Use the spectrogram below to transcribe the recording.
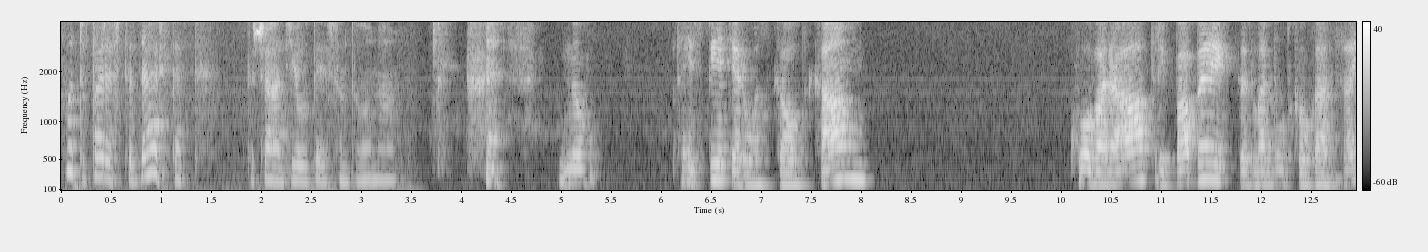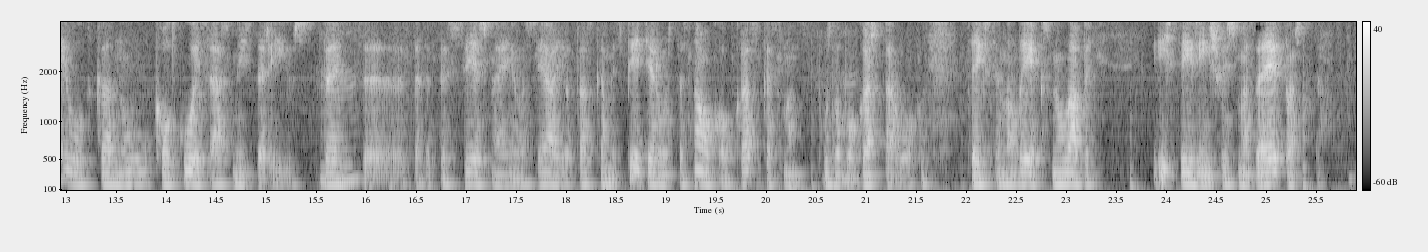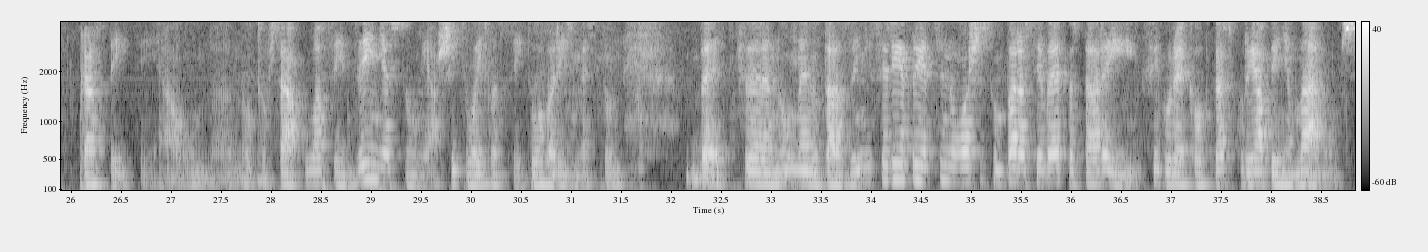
Ko tu parasti dari, kad tu šādi jūties un domā? Nu, es pieķeros kaut kam, ko var ātri pabeigt, tad, lai būtu kaut kāda sajūta, ka nu, kaut ko es esmu izdarījusi. Mm -hmm. Bet uh, tagad es iesmējos, jā, jo tas, kam es pieķeros, tas nav kaut kas, kas man uzlabo garstāvokli. Teiksim, man liekas, nu labi, iztīrīšu vismaz ēpasta kastīti. Jā, un, nu, tur sāku lasīt ziņas, un jā, šito izlasīt, to var izmest. Un, Bet nu, ne, nu, tās ziņas ir iepriecinošas, un parasti jau e-pastā arī figurē kaut kas, kur jāpieņem lēmums.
